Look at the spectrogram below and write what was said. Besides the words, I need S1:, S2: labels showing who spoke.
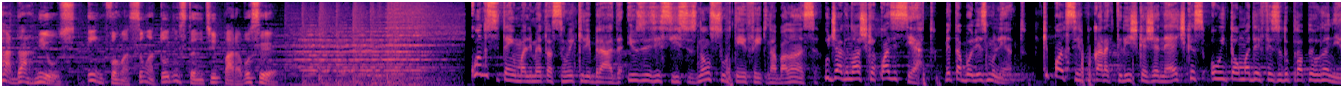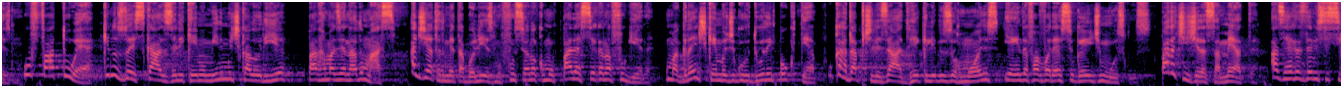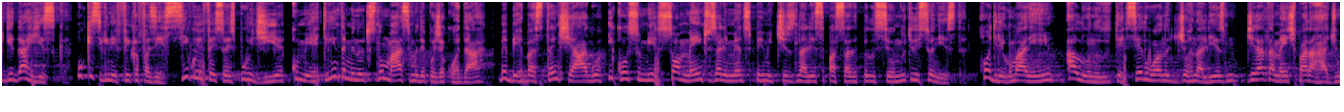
S1: Radar News. Informação a todo instante para você.
S2: Quando se tem uma alimentação equilibrada e os exercícios não surtem efeito na balança, o diagnóstico é quase certo: metabolismo lento, que pode ser por características genéticas ou então uma defesa do próprio organismo. O fato é que nos dois casos ele queima o mínimo de caloria para armazenar o máximo. A dieta do metabolismo funciona como palha seca na fogueira, uma grande queima de gordura em pouco tempo. O cardápio utilizado reequilibra os hormônios e ainda favorece o ganho de músculos. Para atingir essa meta, as regras devem ser seguidas à risca, o que significa fazer 5 refeições por dia, comer 30 minutos no máximo depois de acordar, beber bastante água e consumir somente os alimentos permitidos na lista passada pelo seu nutricionista. Rodrigo Marinho, aluno do terceiro ano de jornalismo, diretamente para a Rádio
